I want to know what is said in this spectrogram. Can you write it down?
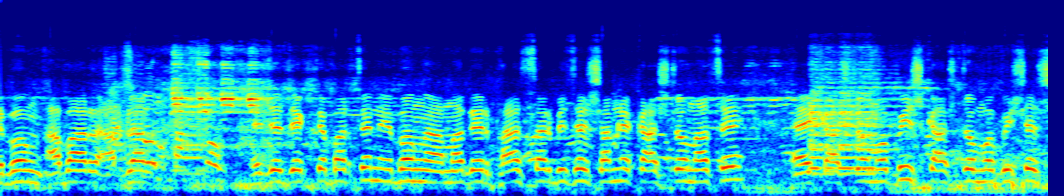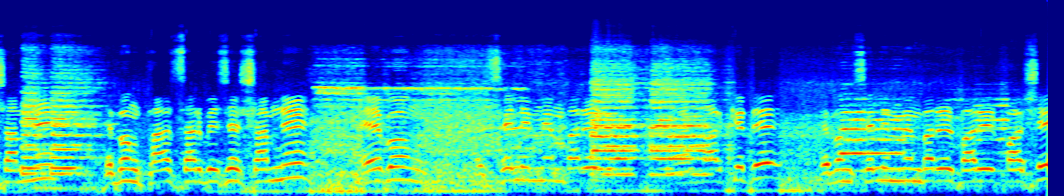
এবং আবার আপনার এই যে দেখতে পাচ্ছেন এবং আমাদের ফায়ার সার্ভিসের সামনে কাস্টম আছে। এই কাস্টম অফিস কাস্টম অফিসের সামনে এবং ফায়ার সার্ভিসের সামনে এবং সেলিম মেম্বারের মার্কেটে এবং সেলিম মেম্বারের বাড়ির পাশে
